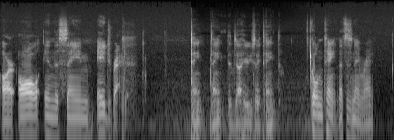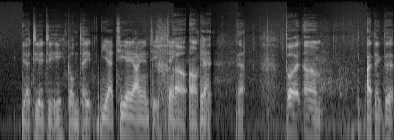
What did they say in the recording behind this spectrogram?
are all in the same age bracket. taint, taint. Did I hear you say taint? Golden Taint, that's his name, right? Yeah, T A T E, Golden Tate. Yeah, T A I N T. Oh, okay. Yeah. Yeah. But um, I think that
